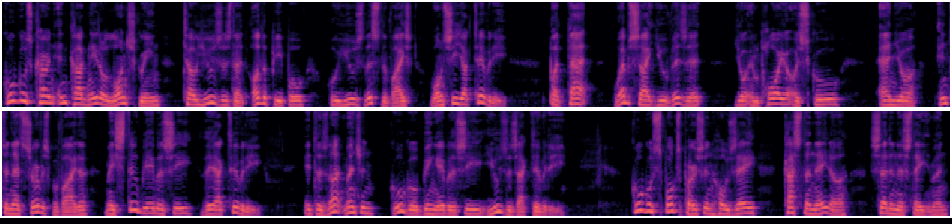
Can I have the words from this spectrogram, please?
Google's current incognito launch screen tells users that other people who use this device won't see activity, but that website you visit, your employer or school, and your internet service provider may still be able to see their activity. It does not mention Google being able to see users' activity. Google spokesperson Jose Castaneda said in a statement,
